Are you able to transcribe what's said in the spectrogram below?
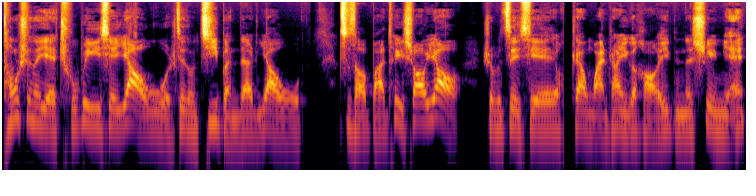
同时呢，也储备一些药物，这种基本的药物，至少把退烧药。是不是这些这样晚上有个好一点的睡眠？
